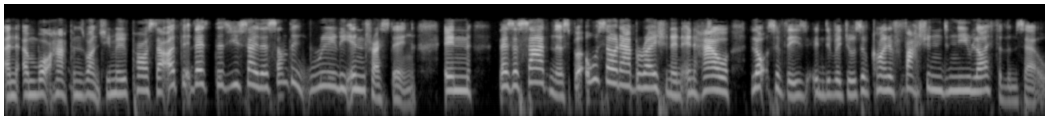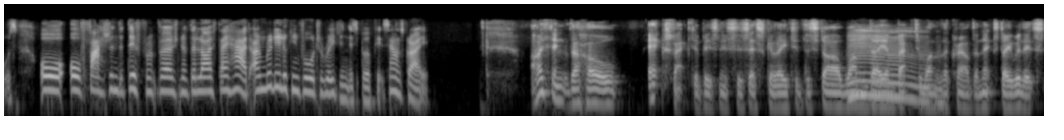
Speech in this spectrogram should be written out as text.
And and what happens once you move past that? I think there's, as you say, there's something really interesting in there's a sadness, but also an aberration in, in how lots of these individuals have kind of fashioned a new life for themselves or or fashioned a different version of the life they had. I'm really looking forward to reading this book. It sounds great. I think the whole X Factor business has escalated the star one day and back to one of the crowd the next day with its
